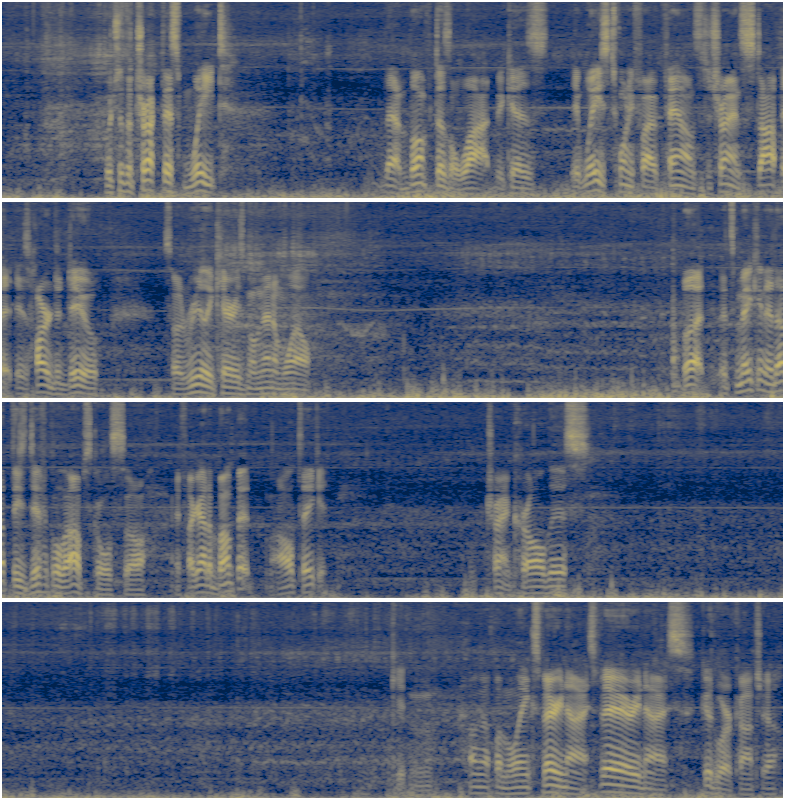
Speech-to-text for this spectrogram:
Which with a truck this weight, that bump does a lot because it weighs 25 pounds. To try and stop it is hard to do, so it really carries momentum well. But it's making it up these difficult obstacles, so if I gotta bump it, I'll take it. Try and crawl this. Hung up on the links. Very nice, very nice. Good work, Honcho.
